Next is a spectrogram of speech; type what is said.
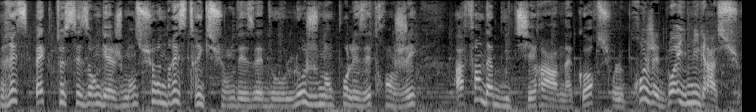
respecte ses engagements sur une restriction des aides au logement pour les étrangers afin d'aboutir à un accord sur le projet de loi immigration.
